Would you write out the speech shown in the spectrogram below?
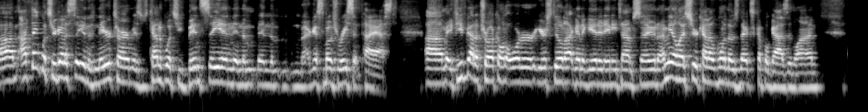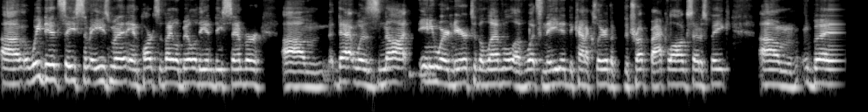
um, I think what you're going to see in the near term is kind of what you've been seeing in the in the I guess the most recent past. Um, if you've got a truck on order, you're still not going to get it anytime soon. I mean, unless you're kind of one of those next couple guys in line. Uh, we did see some easement in parts availability in December. Um, that was not anywhere near to the level of what's needed to kind of clear the, the truck backlog, so to speak. Um, but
